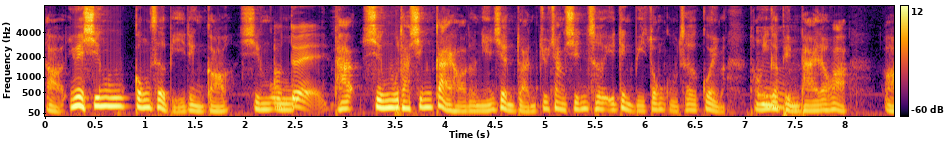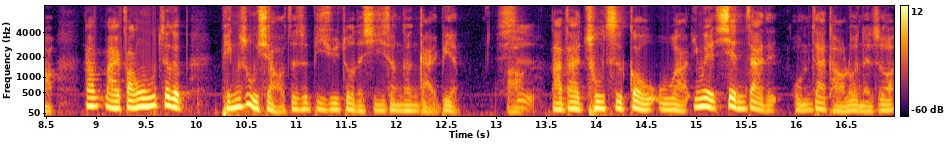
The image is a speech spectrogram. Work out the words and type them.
啊，因为新屋公设比一定高，新屋对它新屋它新盖好的年限短，就像新车一定比中古车贵嘛，同一个品牌的话啊，那买房屋这个平数小，这是必须做的牺牲跟改变是。那在初次购屋啊，因为现在的我们在讨论的时候，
